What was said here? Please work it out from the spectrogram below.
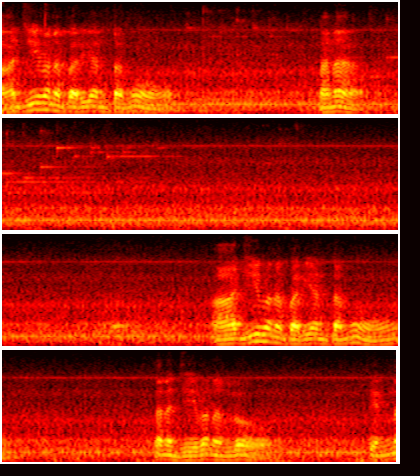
ఆజీవన పర్యంతము తన ఆజీవన పర్యంతము తన జీవనంలో తిన్న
